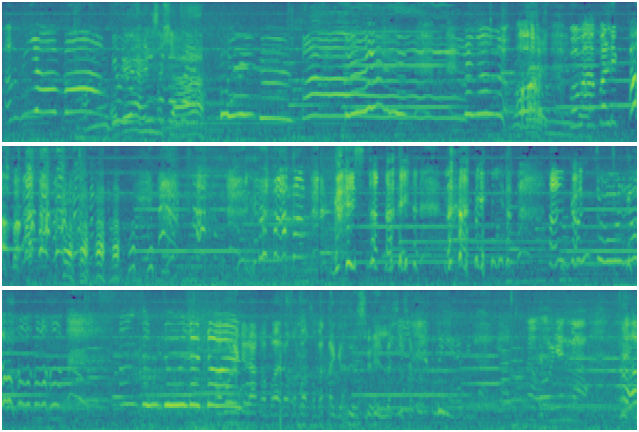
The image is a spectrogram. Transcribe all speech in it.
Ang yabang! Gayahin mo siya. Oh my God! Nangang... Oh, bumabalik pa! Guys, nakaya namin yan hanggang dulo. Hanggang dulo to. Ako rin kinakabahan ako baka matagal yung swela siya Oo, yan nga. Oo,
